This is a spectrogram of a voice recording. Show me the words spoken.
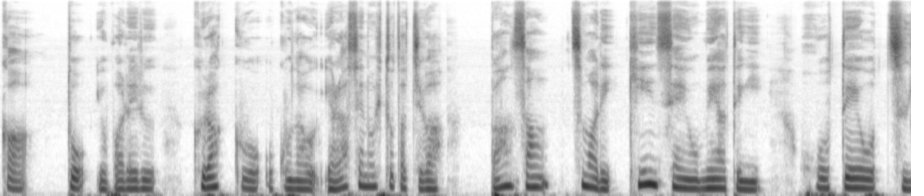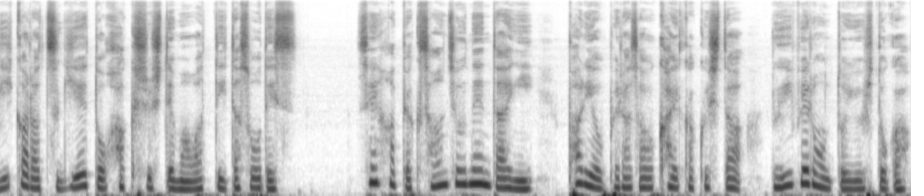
カーと呼ばれるクラックを行うやらせの人たちは、晩餐、つまり金銭を目当てに法廷を次から次へと拍手して回っていたそうです。1830年代にパリオペラ座を改革したルイ・ベロンという人が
